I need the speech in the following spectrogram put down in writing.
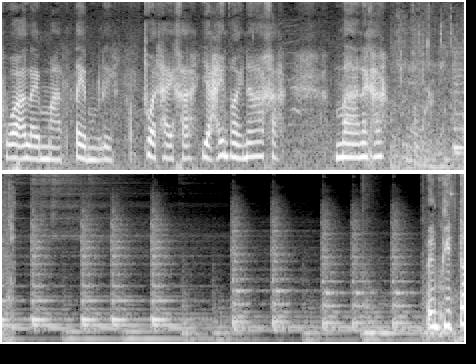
ทัวร์อะไรมาเต็มเลย ทัวร์ไทยคะอย่าให้น้อยหน้าค่ะ มานะคะเป็นพิพิธ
